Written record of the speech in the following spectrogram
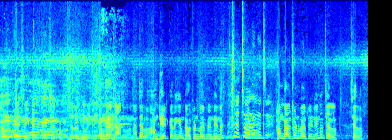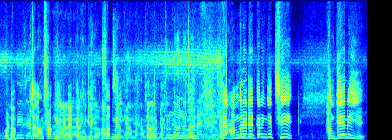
हम ऐसे ही करते हैं चलो। चलो कोई नहीं। तुम मेरा जानू हो ना चलो। हम डेट करेंगे हम गर्लफ्रेंड बॉयफ्रेंड है ना? अच्छा, छोड़ो मुझे। हम गर्लफ्रेंड बॉयफ्रेंड है ना? चलो चलो उठो। चलो। हम साथ मिलकर डेट करेंगे। सब मिलकर चलो उठो। तुम दोनों जो अरे हम दोनों डेट करेंगे छी। हम गए नहीं है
